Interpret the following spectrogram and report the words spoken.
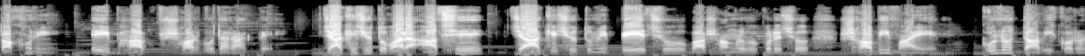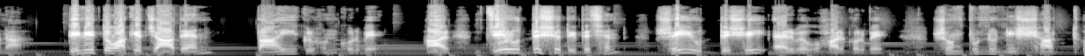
তখনই এই ভাব সর্বদা রাখবে। যা কিছু তোমার আছে, যা কিছু তুমি পেয়েছ বা সংগ্রহ করেছ, সবই মায়ের, কোনো দাবি করো না। তিনি তোমাকে যা দেন, তাই গ্রহণ করবে। আর যে উদ্দেশ্যে দিতেছেন, সেই উদ্দেশ্যেই এর ব্যবহার করবে। সম্পূর্ণ নিঃস্বার্থ,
